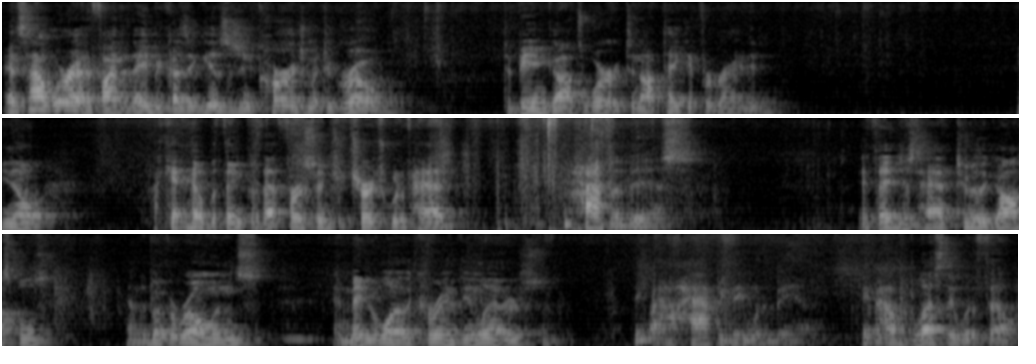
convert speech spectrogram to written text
And it's how we're edified today because it gives us encouragement to grow, to be in God's Word, to not take it for granted. You know, I can't help but think that that first century church would have had half of this if they just had two of the Gospels and the book of Romans and maybe one of the Corinthian letters, think about how happy they would have been. Think about how blessed they would have felt.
